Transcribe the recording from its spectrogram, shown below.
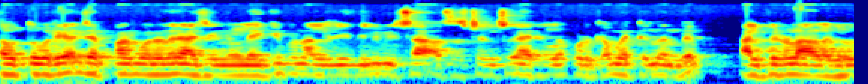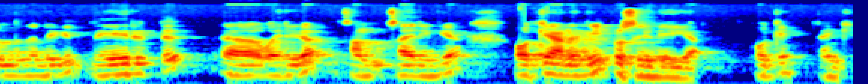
സൗത്ത് കൊറിയ ജപ്പാൻ പോലുള്ള രാജ്യങ്ങളിലേക്ക് ഇപ്പോൾ നല്ല രീതിയിൽ വിസ അസിസ്റ്റൻസ് കാര്യങ്ങൾ കൊടുക്കാൻ പറ്റുന്നുണ്ട്. താല്പര്യമുള്ള ആളുകൾ ഉണ്ടെന്നുണ്ടെങ്കിൽ നേരിട്ട് വരിക സംസാരിക്കുക. ഓക്കെ ആണെങ്കിൽ പ്രൊസീഡ് ചെയ്യുക. ഓക്കെ താങ്ക്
